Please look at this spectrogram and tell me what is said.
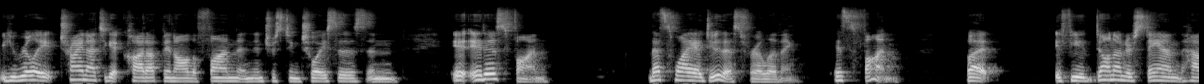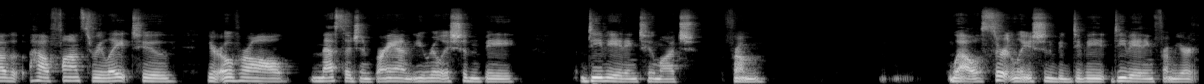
you really try not to get caught up in all the fun and interesting choices. And it, it is fun. That's why I do this for a living. It's fun. But if you don't understand how, how fonts relate to your overall message and brand, you really shouldn't be deviating too much from well certainly you shouldn't be devi- deviating from your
